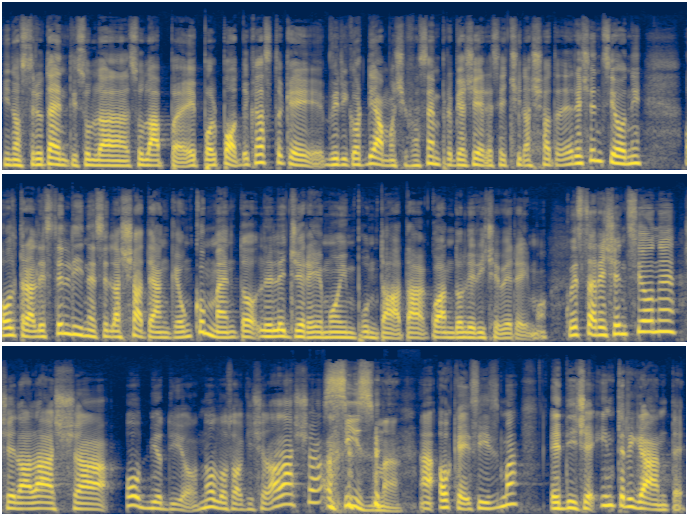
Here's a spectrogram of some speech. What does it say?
i nostri utenti sulla, sull'app Apple Podcast, che vi ricordiamo ci fa sempre piacere se ci lasciate le recensioni. Oltre alle stelline, se lasciate anche un commento, le leggeremo in puntata quando le riceveremo. Questa recensione ce la lascia Oh mio Dio, non lo so chi ce la lascia. Sisma. ah, ok, Sisma. E dice, intrigante.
